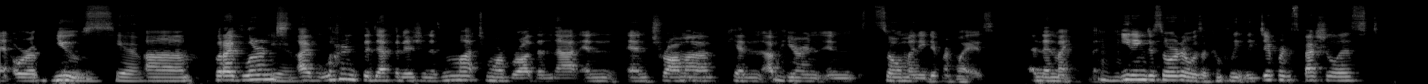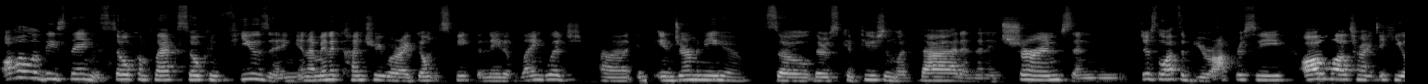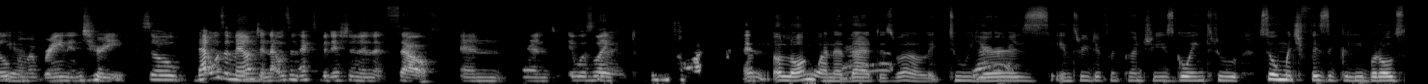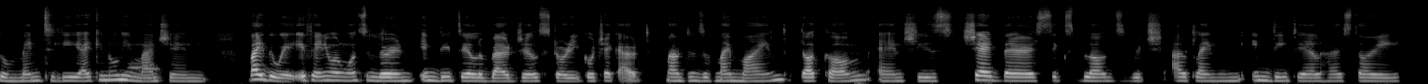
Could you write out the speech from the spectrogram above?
and, or abuse. Mm, yeah. Um, but I've learned Yeah. I've learned the definition is much more broad than that, and and trauma can appear in, in so many different ways. And then my Mhm. eating disorder was a completely different specialist. All of these things so complex, so confusing, and I'm in a country where I don't speak the native language uh, in, in Germany. Yeah. So there's confusion with that, and then insurance, and just lots of bureaucracy, all while trying to heal Yeah. from a brain injury. So that was a mountain. That was an expedition in itself, and and it was like Right. and a long one at that as well like two Yeah. years in three different countries going through so much physically but also mentally i can only imagine by the way if anyone wants to learn in detail about jill's story go check out mountainsofmymind.com and she's shared there six blogs which outline in detail her story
